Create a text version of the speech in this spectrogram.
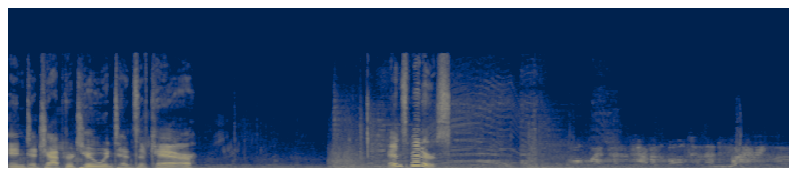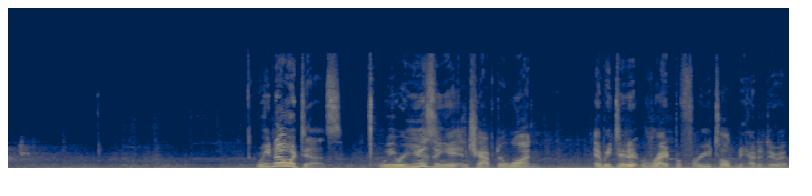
Into Chapter 2, Intensive Care. And spitters. We know it does. We were using it in Chapter 1, and we did it right before you told me how to do it.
